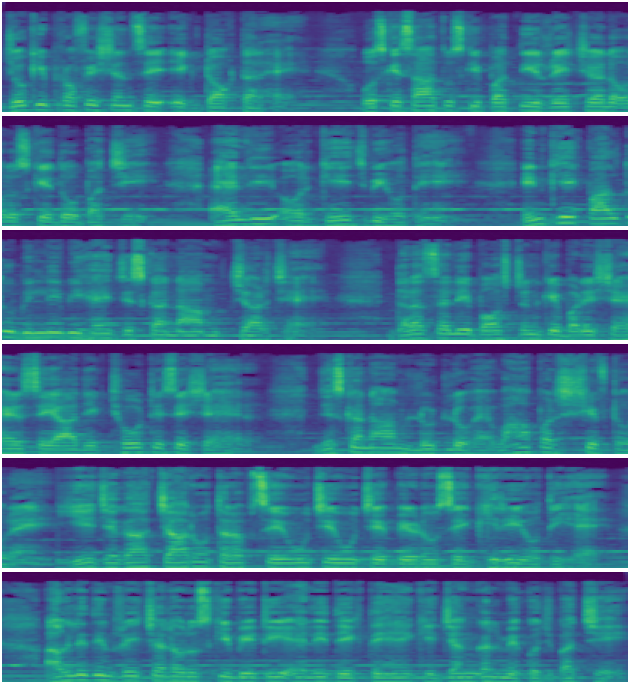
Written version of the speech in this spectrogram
जो कि प्रोफेशन से एक डॉक्टर है। उसके साथ उसकी पत्नी रेचल और उसके दो बच्चे, एली और गेज भी होते हैं। इनकी एक पालतू बिल्ली भी है, जिसका नाम चर्च है। दरअसल ये बॉस्टन के बड़े शहर से आज एक छोटे से शहर, जिसका नाम लुडलो है, वहाँ पर शिफ्ट हो रहे हैं। ये जगह चारों तरफ़ से ऊँचे ऊँचे पेड़ों से घिरी होती है। अगले दिन रेचल और उसकी बेटी एली देखते हैं कि जंगल में कुछ बच्चे,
